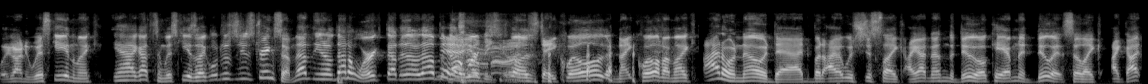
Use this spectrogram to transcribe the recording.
well, you got any whiskey? And I'm like, yeah, I got some whiskey. He's like, well, just just drink some. That you know that'll work. That, that'll, that'll, Yeah, that'll you'll work be well Dayquil, Nyquil. And I'm like, I don't know, Dad, but I was just like, I got nothing to do. Okay, I'm gonna do it. So like, I got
